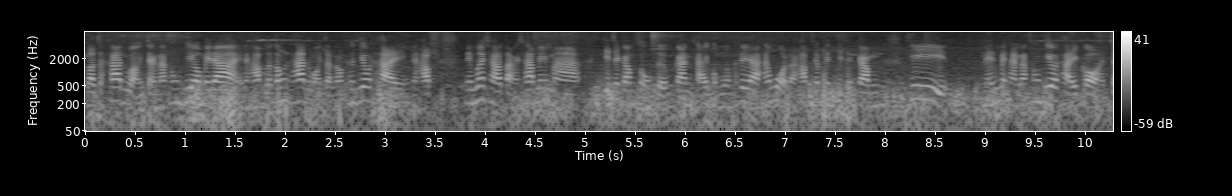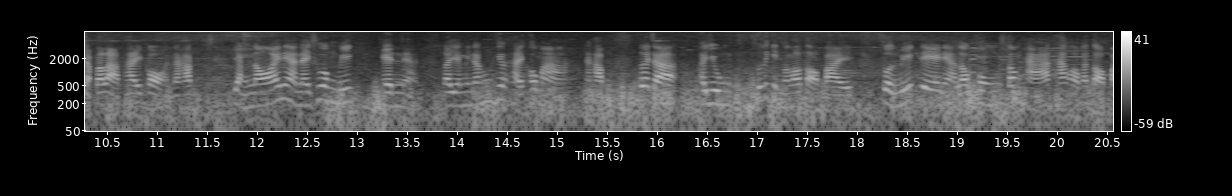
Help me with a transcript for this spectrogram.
เราจะคาดหวังจากนักท่องเที่ยวไม่ได้นะครับเราต้องคาดหวังจากนักท่องเที่ยวไทยนะครับในเมื่อชาวต่างชาติไม่มากิจกรรมส่งเสริมการขายของเมืองพัทยาทั้งหมดนะครับจะเป็นกิจกรรมที่เน้นไปทางนักท่องเที่ยวไทยก่อนจับตลาดไทยก่อนนะครับอย่างน้อยเนี่ยในช่วงวีคเอนเนี่ยเรายังมีนักท่องเที่ยวไทยเข้ามานะครับเพื่อจะพยุงธุรกิจของเราต่อไป ส่วนวีคเดย์เนี่ยเราคงต้องหาทางออกกันต่อไป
